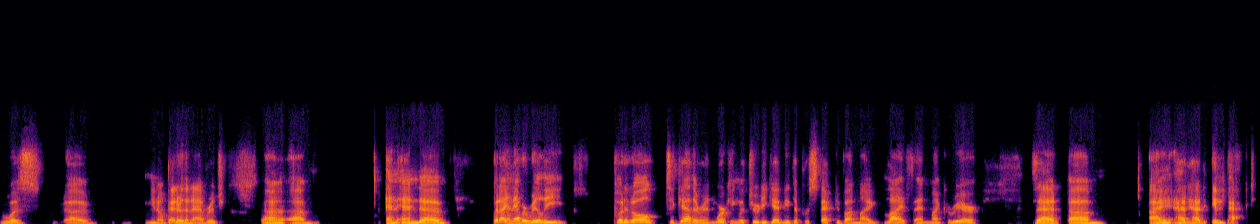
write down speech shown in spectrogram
was, uh, you know, better than average. Uh, um, and and uh, but I never really put it all together. And working with Trudy gave me the perspective on my life and my career that um, I had had impact.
